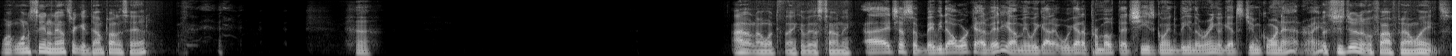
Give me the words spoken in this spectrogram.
Want, want to see an announcer get dumped on his head? Huh. I don't know what to think of this, Tony. Uh, it's just a baby doll workout video. I mean, we got to we got to promote that she's going to be in the ring against Jim Cornette, right? But she's doing it with five pound weights.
